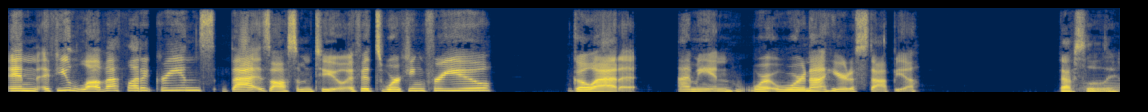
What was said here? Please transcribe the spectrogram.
and if you love athletic greens, that is awesome too. If it's working for you, go at it. I mean, we're we're not here to stop you. Absolutely.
